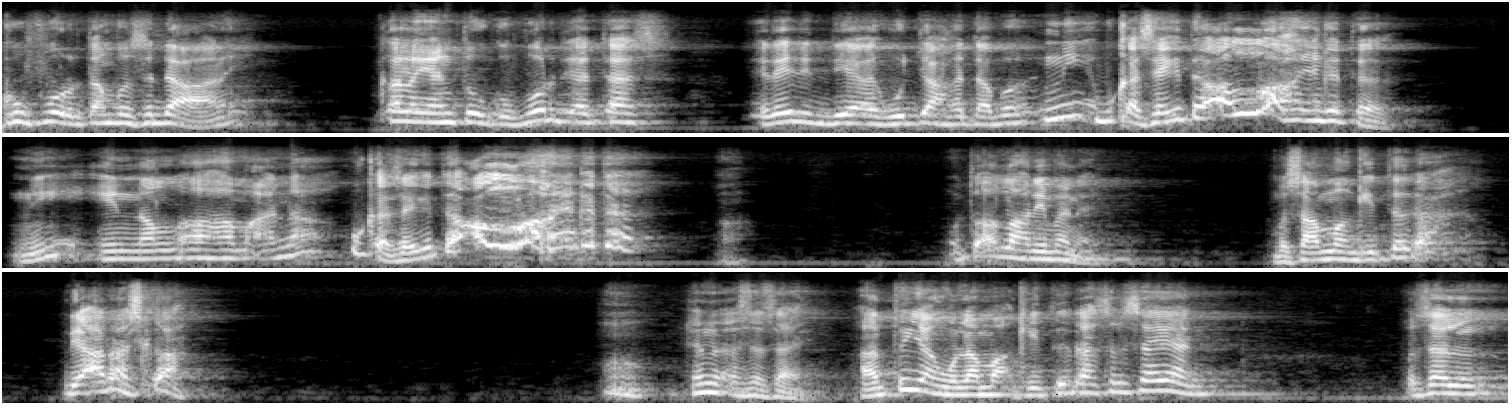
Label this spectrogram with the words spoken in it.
kufur tanpa sedar ni. Kalau yang tu kufur di atas jadi dia hujah kata apa? Ni bukan saya kata Allah yang kata. Ni innallaha ma'ana bukan saya kata Allah yang kata. Ha. Untuk Allah di mana? Bersama kita kah? Di aras kah? Hmm, mana nak selesai? Ha, tu yang ulama kita dah selesai kan? Pasal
